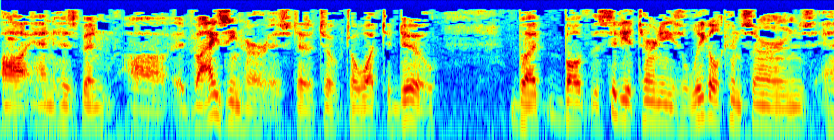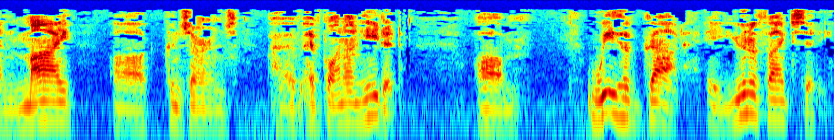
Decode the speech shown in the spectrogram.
uh, and has been uh, advising her as to, to, to what to do but both the city attorney's legal concerns and my uh, concerns have, have gone unheeded. Um, we have got a unified city.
